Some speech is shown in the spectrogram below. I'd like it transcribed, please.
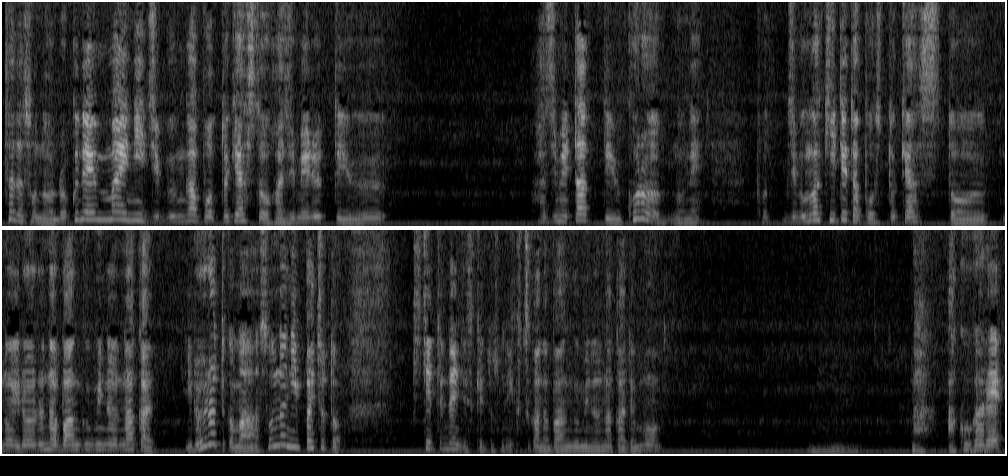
ただその、6年前に自分がポッドキャストを始めるっていう、始めたっていう頃のね、自分が聞いてたポッドキャストのいろいろな番組の中いろいろっていうかまあそんなにいっぱいちょっと聞けてないんですけどそのいくつかの番組の中でも、まあ憧れ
